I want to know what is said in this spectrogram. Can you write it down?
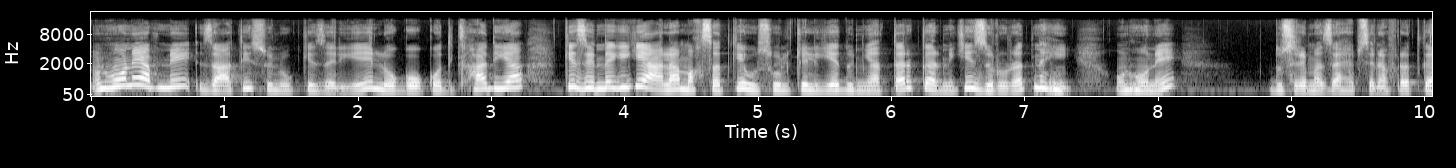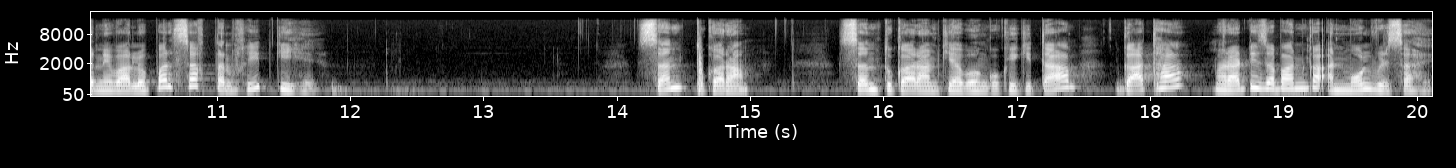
उन्होंने अपने ज़ाती सलूक के ज़रिए लोगों को दिखा दिया कि ज़िंदगी के आला मकसद के हसूल के लिए दुनिया तर्क करने की ज़रूरत नहीं। उन्होंने दूसरे मजाहब से नफरत करने वालों पर सख्त तनखीद की है। संत तुकाराम। संत तुकाराम के अभंगों की किताब गाथा मराठी ज़बान का अनमोल विरसा है।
